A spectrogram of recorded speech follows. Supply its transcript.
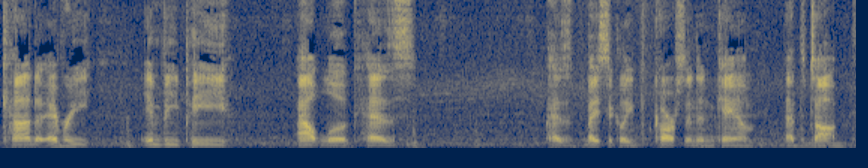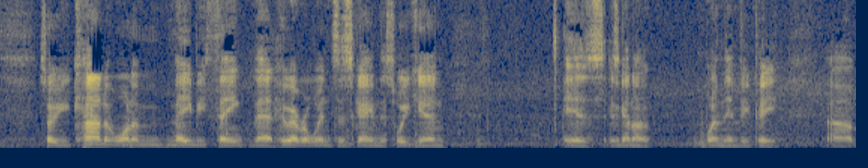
kind of every MVP outlook has has basically Carson and Cam at the top. So you kind of want to maybe think that whoever wins this game this weekend is is going to win the MVP. Um,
